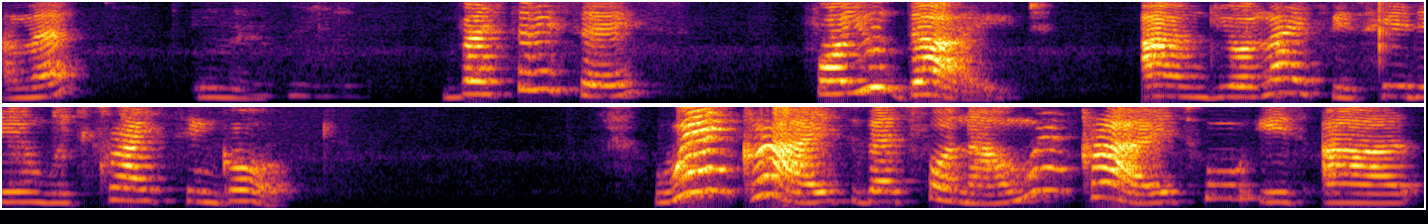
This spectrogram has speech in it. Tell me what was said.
Amen. Verse 3 says, For you died, and your life is hidden with Christ in God. When Christ, verse 4 now, when Christ, who is our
